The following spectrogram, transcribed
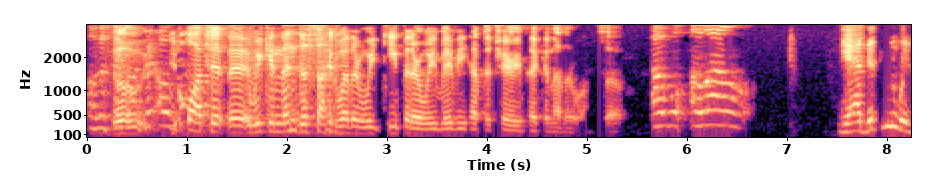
Oh, the second you'll, one. Oh, you'll watch it. Uh, we can then decide whether we keep it or we maybe have to cherry pick another one. So, oh, well, oh, well. Yeah, this one was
